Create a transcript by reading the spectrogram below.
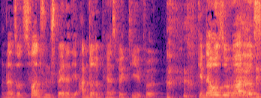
und dann so 20 Minuten später die andere Perspektive. Genau so war das.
